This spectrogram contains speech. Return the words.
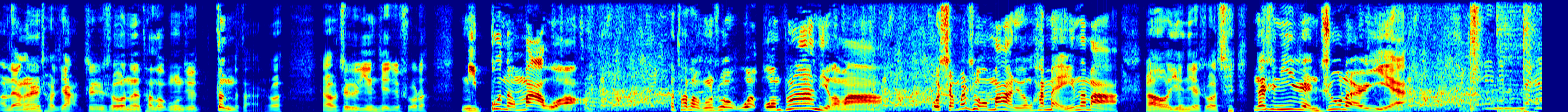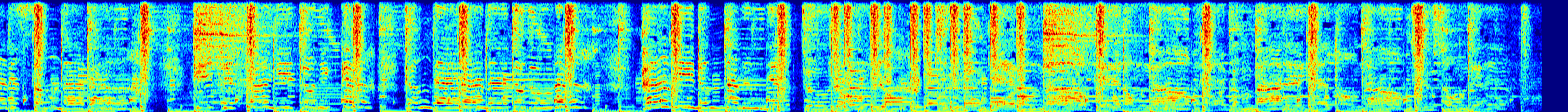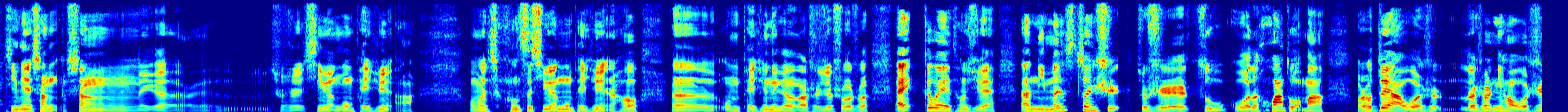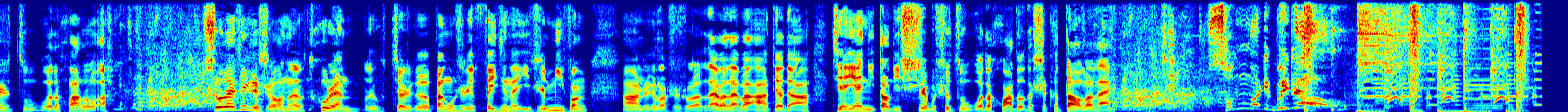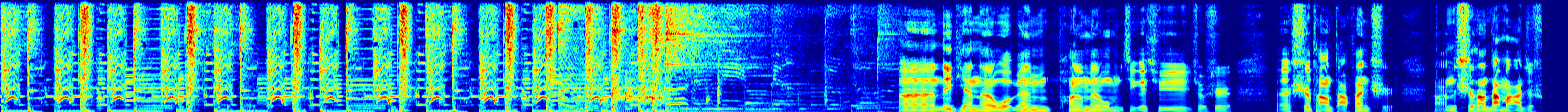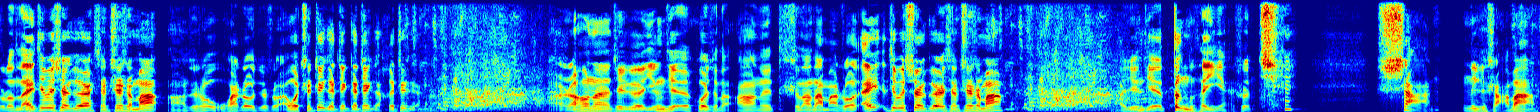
啊，两个人吵架，这个时候呢，她老公就瞪着她说，然后这个莹姐就说了，你不能骂我。那她老公说，我我骂你了吗？我什么时候骂你了？我还没呢嘛。然后莹姐说，那是你忍住了而已。今天上上那个就是新员工培训啊，我们公司新员工培训，然后呃，我们培训那个老师就说说，哎，各位同学啊，你们算是就是祖国的花朵吗？我说对啊，我是老师你好，我是祖国的花朵。说在这个时候呢，突然叫这个办公室里飞进来一只蜜蜂啊，这个老师说来吧来吧啊，调调啊，检验你到底是不是祖国的花朵的时刻到了，来。那天呢，我跟朋友们，我们几个去就是呃食堂打饭吃啊。那食堂大妈就说了：“来，这位帅哥想吃什么啊？”这时候五花肉就说：“啊，我吃这个，这个，这个和这个。”啊，然后呢，这个莹姐过去了啊。那食堂大妈说：“哎，这位帅哥想吃什么？”啊，莹姐瞪了他一眼说：“切，傻那个啥吧，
